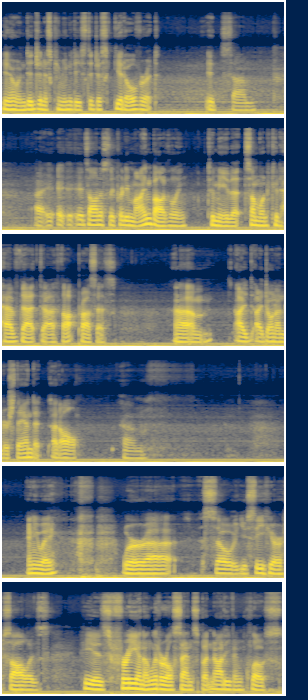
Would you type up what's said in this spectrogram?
you know, indigenous communities to just get over it. It's um, uh, it, it's honestly pretty mind-boggling to me that someone could have that uh, thought process. Um, I I don't understand it at all. Um, anyway, we're uh, so you see here Saul is he is free in a literal sense, but not even close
